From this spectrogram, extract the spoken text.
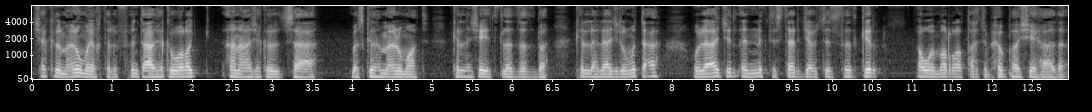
شكل المعلومة يختلف. أنت على شكل ورق أنا على شكل ساعة. بس كلها معلومات. كلها شيء تتلذذ به. كله لأجل المتعة ولأجل إنك تسترجع وتستذكر أول مرة طحت بحب هالشيء هذا.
